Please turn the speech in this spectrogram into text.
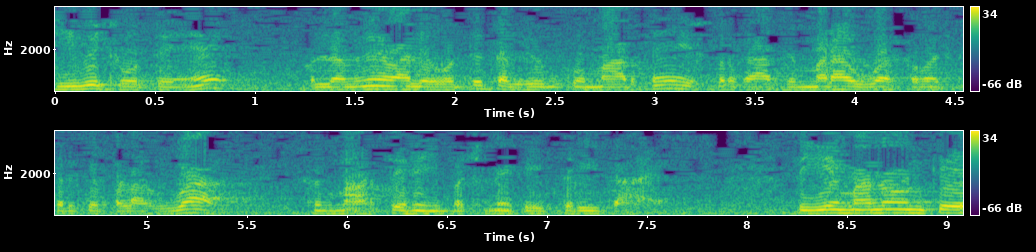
जीवित होते हैं और लड़ने वाले होते तभी उनको मारते हैं। इस प्रकार से मरा हुआ, समझ करके पड़ा हुआ, फिर मारते नहीं, बचने का एक तरीका है। तो ये मानो उनके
